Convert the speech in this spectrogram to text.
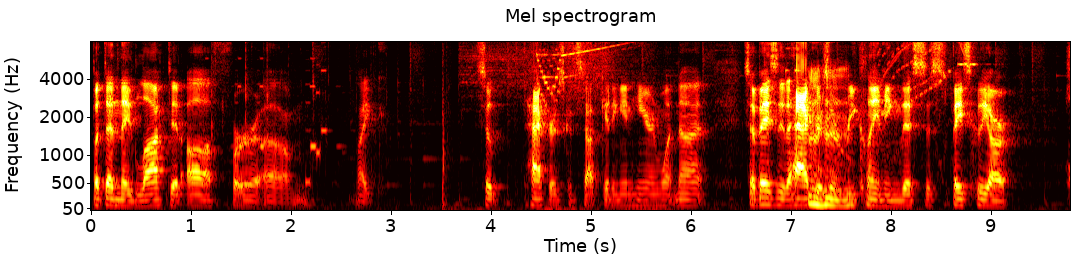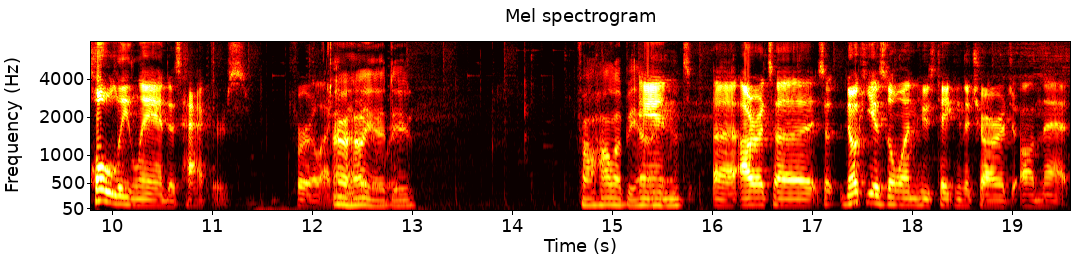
but then they locked it off for um, like so hackers could stop getting in here and whatnot. So basically, the hackers Mm-hmm. are reclaiming this as basically our holy land as hackers for like. Oh hell yeah, word. dude. Valhalla be out And uh, Arata, so Nokia is the one who's taking the charge on that,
